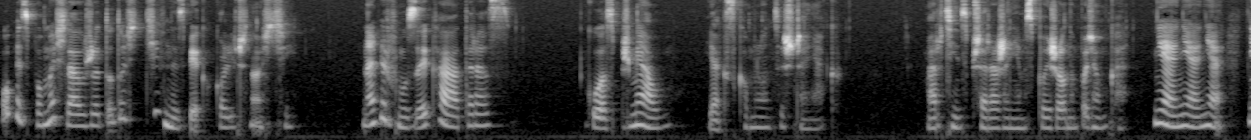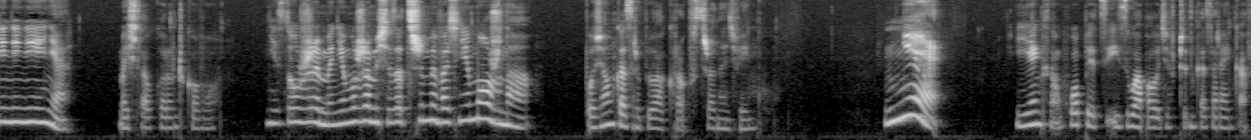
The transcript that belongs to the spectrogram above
Chłopiec pomyślał, że to dość dziwny zbieg okoliczności. Najpierw muzyka, a teraz głos brzmiał jak skomlący szczeniak. Marcin z przerażeniem spojrzał na poziomkę. Nie, nie, nie, nie, nie, nie, nie, myślał gorączkowo. Nie zdążymy, nie możemy się zatrzymywać, nie można. Poziomka zrobiła krok w stronę dźwięku. Nie! Jęknął chłopiec i złapał dziewczynkę za rękaw.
